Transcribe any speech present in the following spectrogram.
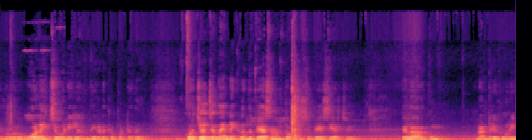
இது ஒரு ஓலைச்சுவடியிலிருந்து எடுக்கப்பட்டது. குறித்து வச்சிருந்தா இன்றைக்கி வந்து பேசணும்னு தோணுச்சு பேசியாச்சு. எல்லாருக்கும் நன்றி கூறி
